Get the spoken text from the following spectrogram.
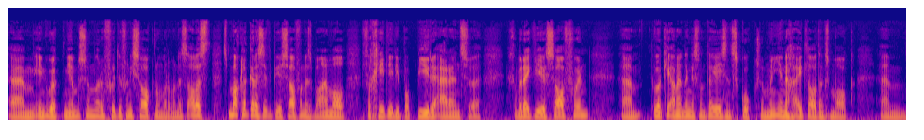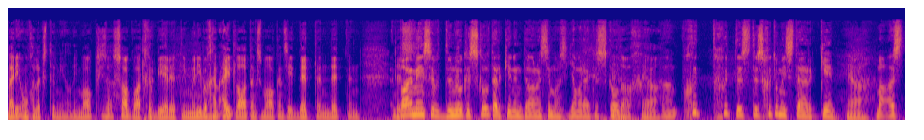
ehm um, en ook neem sommer 'n foto van die saaknommer want dis alles is makliker as dit op jou selfoon is baie maal vergeet jy die papiere ergens so gebruik jy jou selfoon Ehm um, ook die ander ding is onthou jy's in skok. So moenie enige uitlatings maak ehm um, by die ongelukstoneel nie. Maak nie saak wat gebeur het nie. Moenie begin uitlatings maak en sê dit en dit en dis, baie mense doen ook 'n skulderkenning daar en sê maar jammer ek is skuldig. Ja. Ehm ja. um, goed, goed, dis dis goed om dit te erken. Ja. Maar as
